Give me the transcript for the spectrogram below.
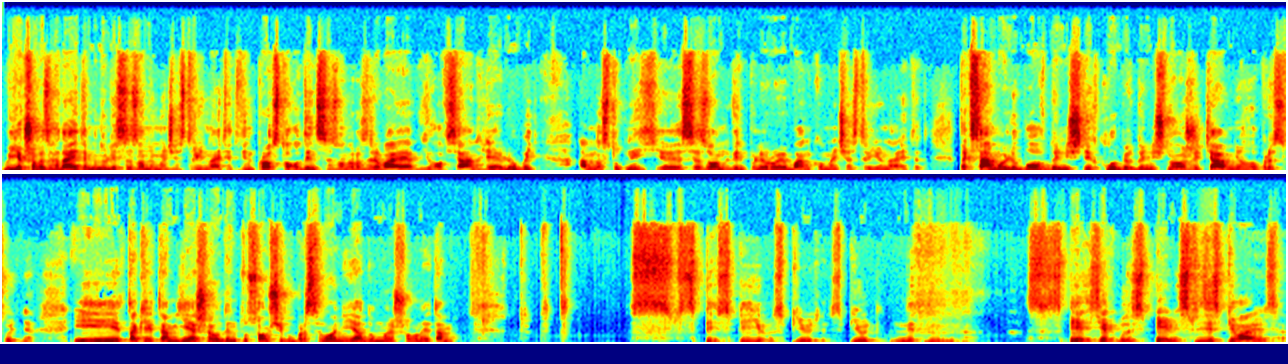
Якщо ви згадаєте минулі сезони в Манчестер Юнайтед, він просто один сезон розриває, його вся Англія любить. А в наступний е, сезон він полірує банку Манчестер Юнайтед. Так само любов до нічних клубів, до нічного життя в нього присутня. І так як там є ще один тусовщик у Барселоні, я думаю, що вони там спі- сп'ють, сп'ють, як буде спєлі, зіспіваються.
